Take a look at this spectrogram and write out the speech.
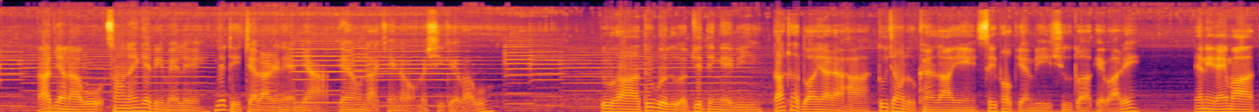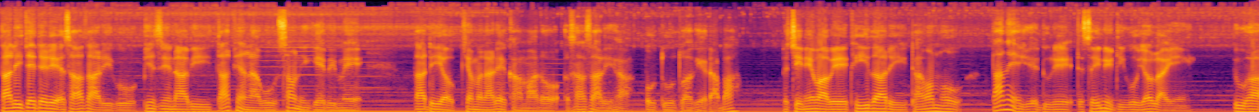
။ဒါပြန်လာဖို့ဆောင်တိုင်းခဲ့ပေမဲ့လည်းနှစ်တည်ကြာလာတဲ့နဲ့အမျှပြန်အောင်လာခြင်းတော့မရှိခဲ့ပါဘူး။သူဟာသူ့ကိုယ်သူအပြစ်တင်ခဲ့ပြီးတားထွက်သွားရတာဟာသူ့ကြောင့်လို့ခံစားရင်စိတ်ဖောက်ပြန်ပြီးယူသွားခဲ့ပါတယ်။ညနေတိုင်းမှာတားလေးကြိုက်တဲ့အစားအစာတွေကိုပြင်ဆင်လာပြီးတားပြန်လာဖို့စောင့်နေခဲ့ပေမဲ့တားတယောက်ပြန်မလာတဲ့အခါမှာတော့အစားအစာတွေဟာပုတ်တိုးသွားခဲ့တာပါ။တစ်ချိန်တည်းမှာပဲခရီးသားတွေဒါမှမဟုတ်တားနဲ့အရွယ်သူတွေတစိမ့်တွေဒီကိုရောက်လာရင် သူဟာ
